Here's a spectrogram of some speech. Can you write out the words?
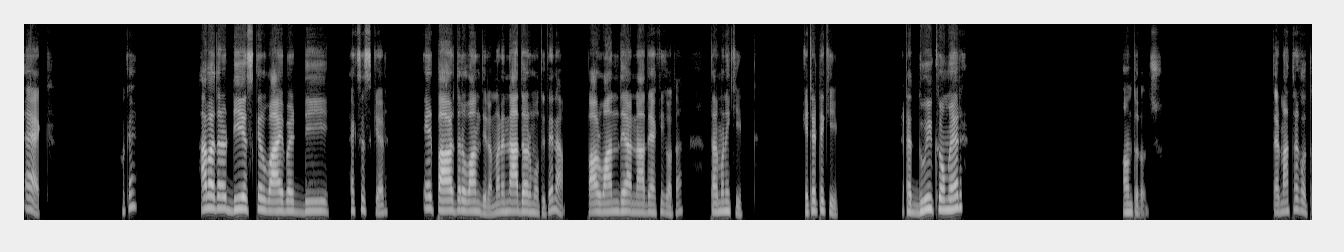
এক ওকে? আবার ধরো d square y by dx square এর পাওয়ার ধরো ওয়ান দিলাম। মানে না দেওয়ার মতই, তাই না? পাওয়ার ওয়ান দেয়া না দেওয়া একই কথা। তার মানে কি? এটা একটা কি? এটা দুই ক্রমের অন্তরজ। তার মাত্রা কত?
